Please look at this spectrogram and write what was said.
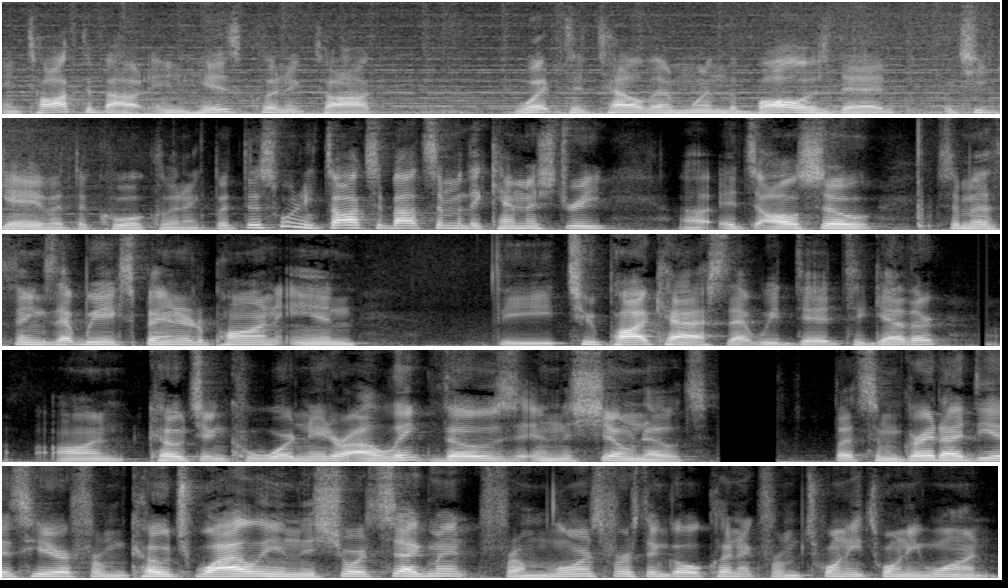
and talked about in his clinic talk what to tell them when the ball is dead, which he gave at the Cool Clinic. But this one, he talks about some of the chemistry. Uh, it's also some of the things that we expanded upon in the two podcasts that we did together on coach and coordinator. I'll link those in the show notes. But some great ideas here from Coach Wylie in this short segment from Lauren's First and Goal Clinic from 2021.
